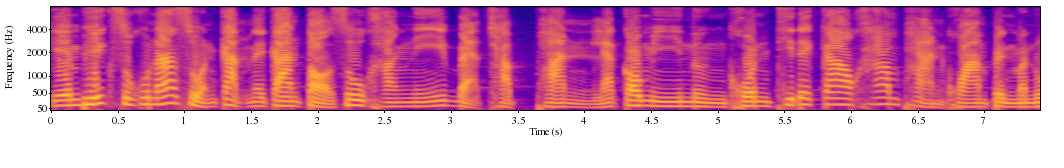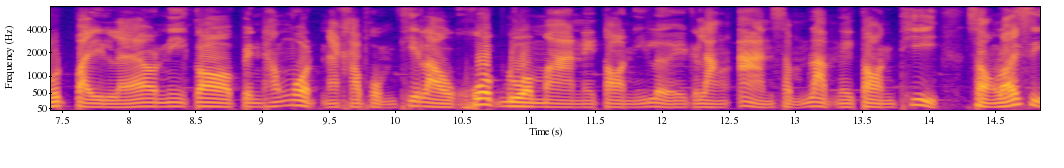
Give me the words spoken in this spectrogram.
เกมพลิกสุขุนะสวนกลับในการต่อสู้ครั้งนี้แบบฉับ พันและก็มีหนึ่งคนที่ได้ก้าวข้ามผ่านความเป็นมนุษย์ไปแล้ว นี่ก็เป็นทั้งหมดนะครับผมที่เราควบรวมมาในตอนนี้เลยกำลังอ่านสำหรับในตอนที่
